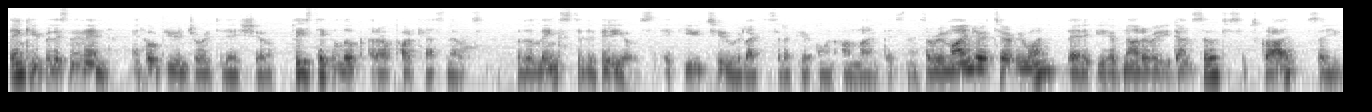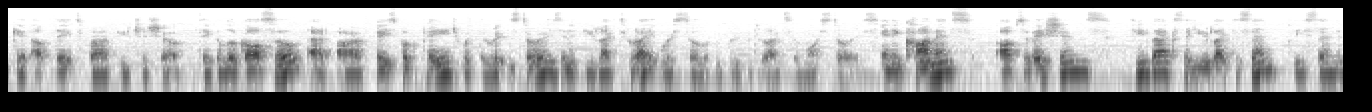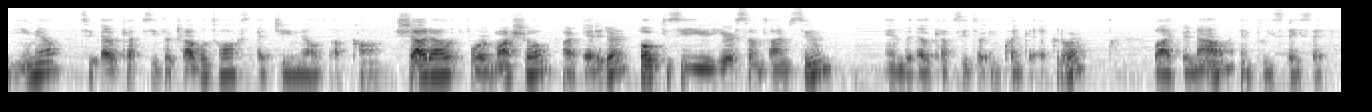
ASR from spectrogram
Thank you for listening in and hope you enjoyed today's show. Please take a look at our podcast notes for the links to the videos if you too would like to set up your own online business. A reminder to everyone that if you have not already done so, to subscribe so you get updates for our future show. Take a look also at our Facebook page with the written stories, and if you'd like to write, we're still looking for people to write some more stories. Any comments, observations, feedbacks that you'd like to send, please send an email to elcafecitotraveltalks at gmail.com. Shout out for Marshall, our editor. Hope to see you here sometime soon in the El Cafecito in Cuenca, Ecuador. Bye for now, and please stay safe.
